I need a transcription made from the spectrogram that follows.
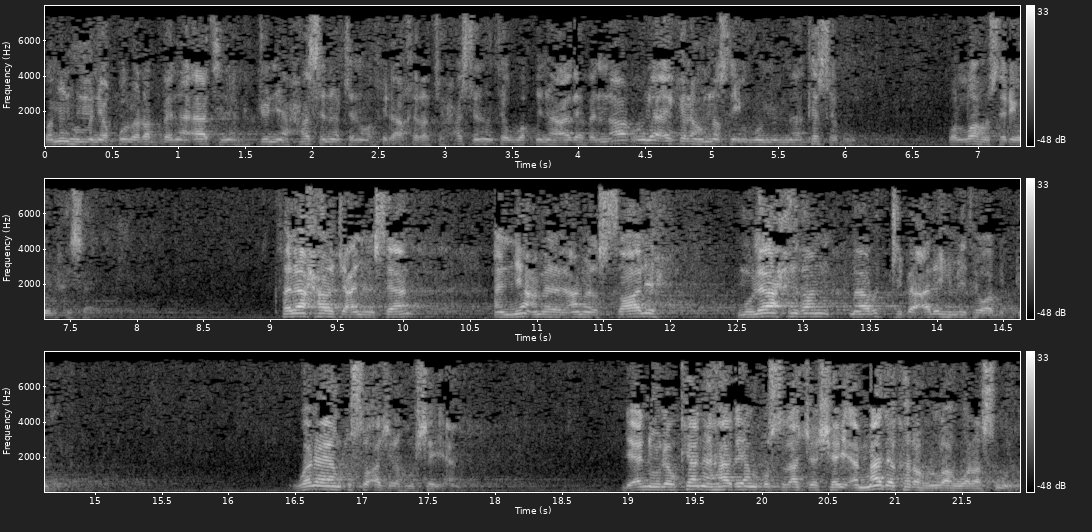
ومنهم من يقول ربنا آتنا في الدنيا حسنة وفي الآخرة حسنة وقنا عذاب النار أولئك لهم نصيب مما كسبوا والله سريع الحساب. فلا حرج على الإنسان أن يعمل العمل الصالح ملاحظا ما رتب عليه من ثواب الدنيا ولا ينقص أجره شيئا. لأنه لو كان هذا ينقص الأجر شيئا ما ذكره الله ورسوله.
